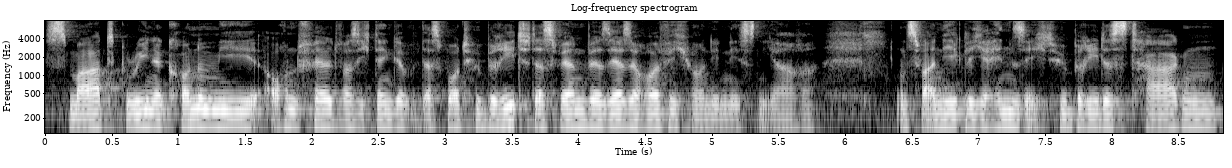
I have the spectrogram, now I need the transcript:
Smart Green Economy auch ein Feld, was ich denke, das Wort Hybrid, das werden wir sehr, sehr häufig hören die nächsten Jahre. Und zwar in jeglicher Hinsicht. Hybrides Tagen,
